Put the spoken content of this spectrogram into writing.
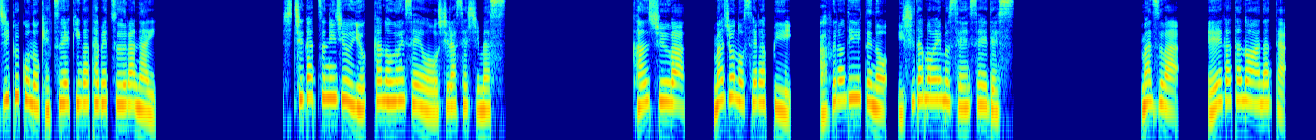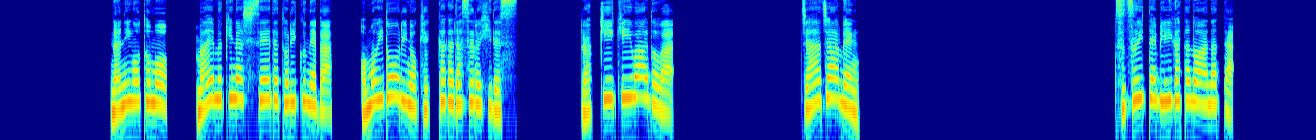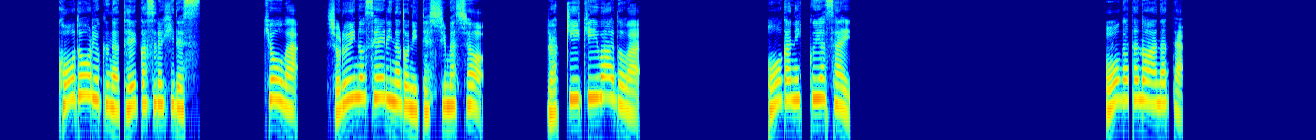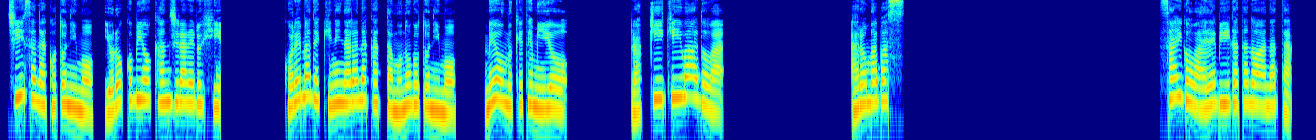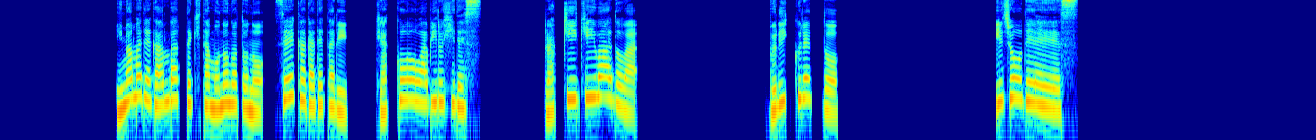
ジプコの血液が食べつ占い。7月24日の運勢をお知らせします。監修は、魔女のセラピー、アフロディーテの石田も M 先生です。まずは、A 型のあなた。何事も、前向きな姿勢で取り組めば、思い通りの結果が出せる日です。ラッキーキーワードは、ジャージャー麺。続いて B 型のあなた。行動力が低下する日です。今日は書類の整理などに徹しましょう。ラッキーキーワードは、オーガニック野菜。大型のあなた。小さなことにも喜びを感じられる日。これまで気にならなかった物事にも目を向けてみよう。ラッキーキーワードは、アロマバス。最後は AB 型のあなた。今まで頑張ってきた物事の成果が出たり、脚光を浴びる日です。ラッキーキーワードは、ブリックレッド。以上です。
